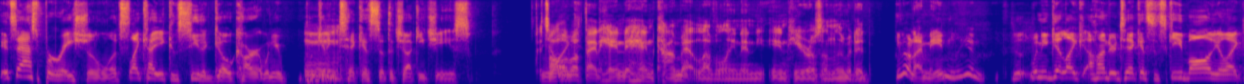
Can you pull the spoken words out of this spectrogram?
it's aspirational. It's like how you can see the go kart when you're hmm. getting tickets at the Chuck E. Cheese. It's You're all like- about that hand-to-hand combat leveling in in Heroes Unlimited. You know what I mean? You- When you get like 100 tickets at skee ball and you're like,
